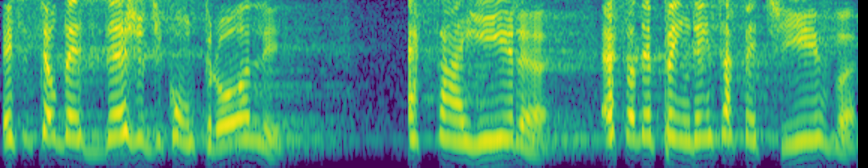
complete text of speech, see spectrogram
esse seu desejo de controle, essa ira, essa dependência afetiva,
